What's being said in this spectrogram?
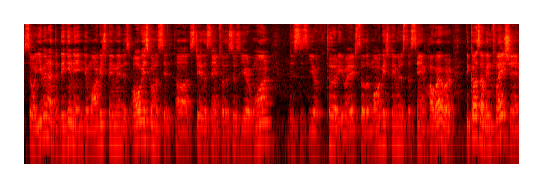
So even at the beginning your mortgage payment is always going to stay, uh, stay the same. So this is year one this is year 30 right? So the mortgage payment is the same. However because of inflation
